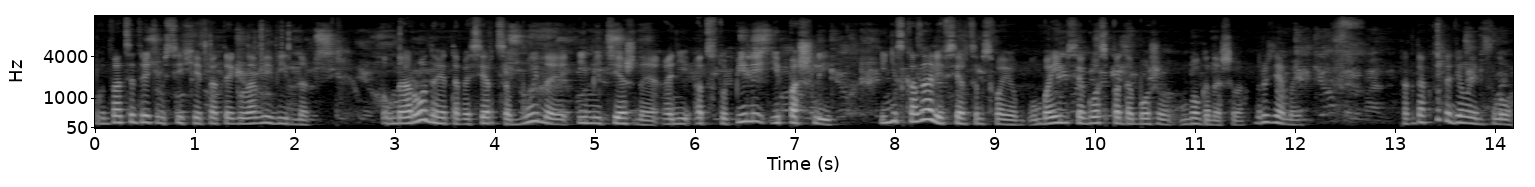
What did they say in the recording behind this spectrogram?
В 23 стихе 5 главе видно, у народа этого сердце буйное и мятежное, они отступили и пошли, и не сказали в сердцем своем, боимся Господа Божьего, Бога нашего. Друзья мои, когда кто-то делает зло,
